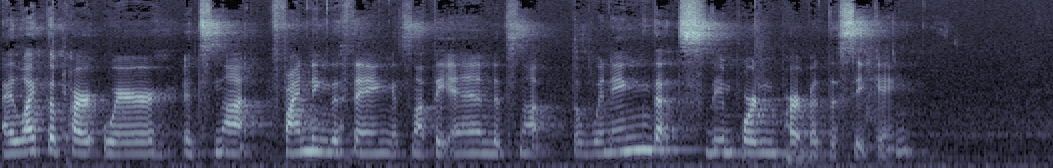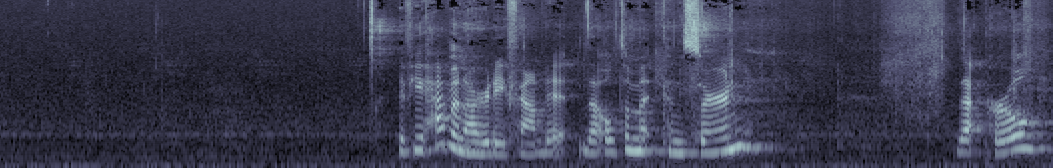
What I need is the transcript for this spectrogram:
I like the part where it's not finding the thing, it's not the end, it's not the winning that's the important part, but the seeking. If you haven't already found it, the ultimate concern, that pearl,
